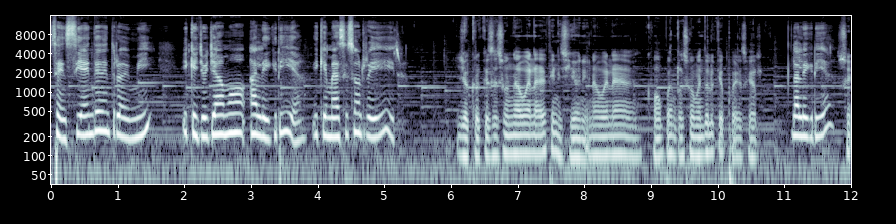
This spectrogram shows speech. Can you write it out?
se enciende dentro de mí y que yo llamo alegría y que me hace sonreír. Yo creo que esa es una buena definición y una buena, como buen resumen de lo que puede ser. ¿La alegría? Sí.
